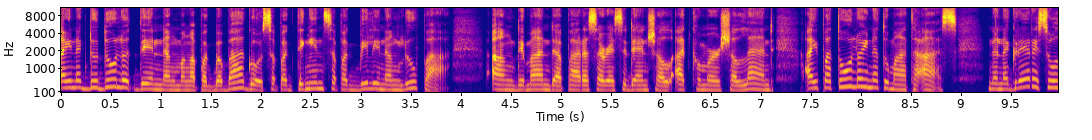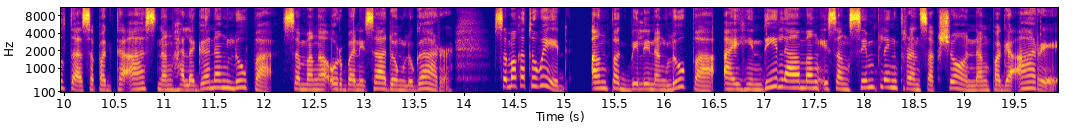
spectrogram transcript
ay nagdudulot din ng mga pagbabago sa pagtingin sa pagbili ng lupa. Ang demanda para sa residential at commercial land ay patuloy na tumataas na nagre-resulta sa pagtaas ng halaga ng lupa sa mga urbanisadong lugar. Sa makatuwid, ang pagbili ng lupa ay hindi lamang isang simpleng transaksyon ng pag-aari,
